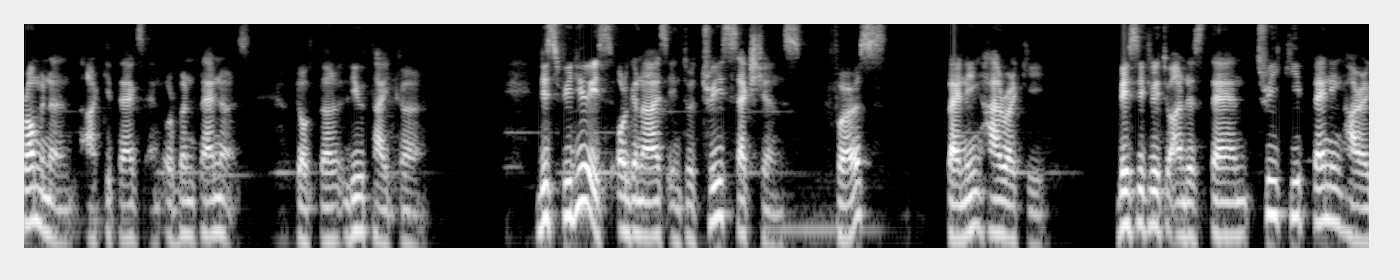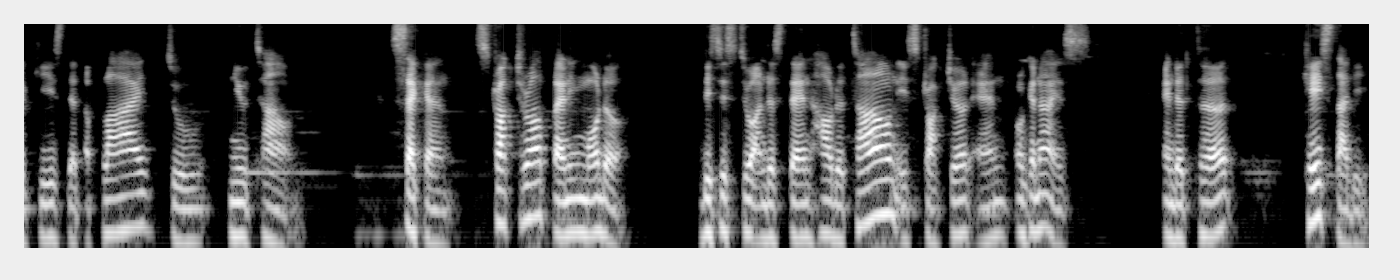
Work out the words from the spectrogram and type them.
prominent architects and urban planners, Dr. Liu Thai Ker. This video is organized into three sections. First, planning hierarchy. Basically to understand three key planning hierarchies that apply to New Town. Second, structural planning model. This is to understand how the town is structured and organized. And the third, case study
